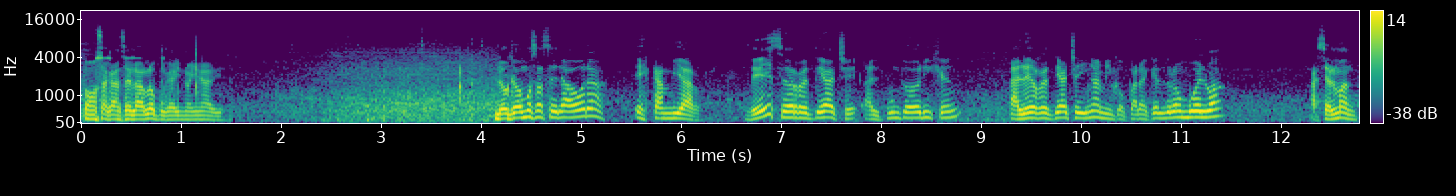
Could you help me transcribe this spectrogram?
Vamos a cancelarlo porque ahí no hay nadie. Lo que vamos a hacer ahora es cambiar de ese RTH al punto de origen al RTH dinámico para que el dron vuelva hacia el mando.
